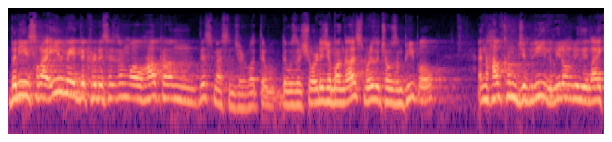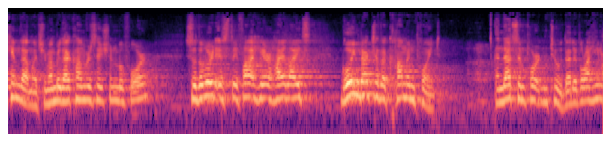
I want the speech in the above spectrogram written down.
But Israel made the criticism, well, how come this messenger? What, there, was a shortage among us? We're the chosen people. And how come Jibreel? We don't really like him that much. Remember that conversation before? So the word istifa here highlights going back to the common point. And that's important too, that Ibrahim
